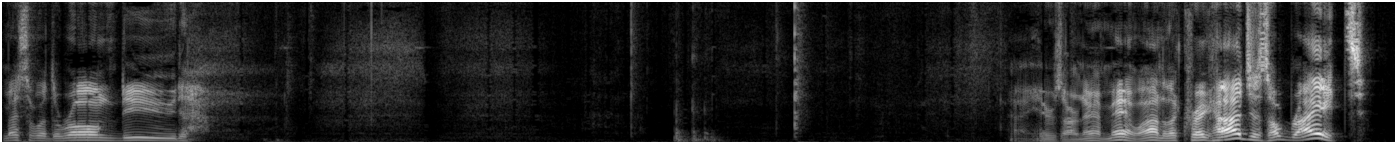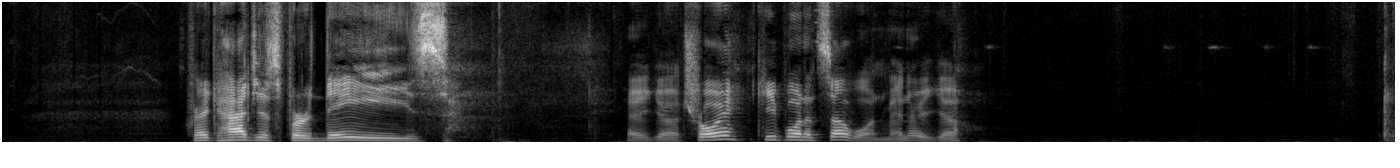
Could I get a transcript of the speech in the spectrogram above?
Messing with the wrong dude. Here's our name. Man, wow, look, Craig Hodges. All right. Craig Hodges for days. There you go. Troy, keep one and sell one, man. There you go. All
